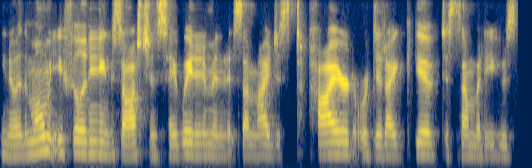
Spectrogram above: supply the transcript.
You know, the moment you feel any exhaustion, say, "Wait a minute, am I just tired, or did I give to somebody who's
